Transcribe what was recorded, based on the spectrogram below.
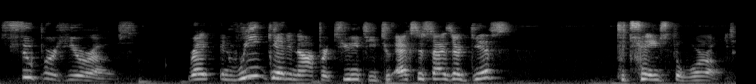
superheroes, right? And we get an opportunity to exercise our gifts to change the world.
